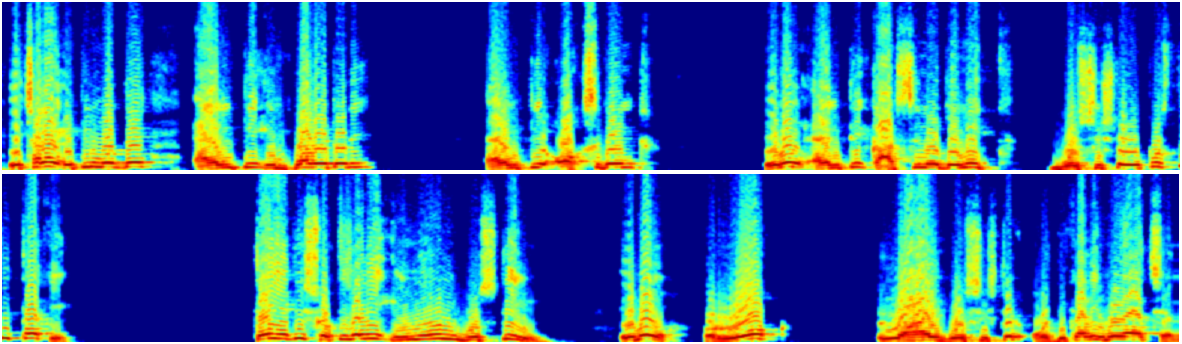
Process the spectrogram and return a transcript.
এছাড়া এটির মধ্যে অ্যান্টি ইনফ্লামেটরি অ্যান্টি অক্সিডেন্ট এবং অ্যান্টি কার্সিনোজেনিক বৈশিষ্ট্য উপস্থিত থাকে। তাই এটি শক্তিশালী ইমিউন বুস্টিং এবং রোগ লড়াই বৈশিষ্ট্যের অধিকারী হয়ে আছেন।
